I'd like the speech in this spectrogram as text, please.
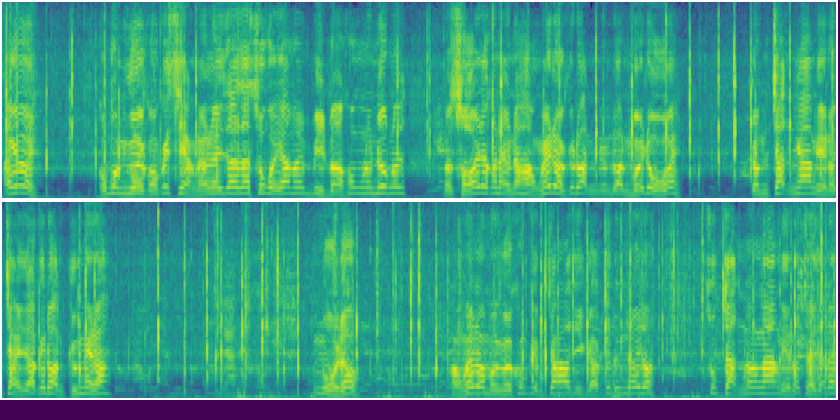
Anh ơi! Có một người có cái xẻng nó lấy ra gia súc của em ấy, bịt vào không nước nó nó sói ra cái này nó hỏng hết rồi cái đoạn đoạn mới đổ ấy. Cầm chặn ngang để nó chảy ra cái đoạn cứng này đó. Không nổi đâu. Hỏng hết rồi mọi người không kiểm tra gì cả cứ đứng đấy thôi. Xúc chặn nó ngang để nó chảy ra đây.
